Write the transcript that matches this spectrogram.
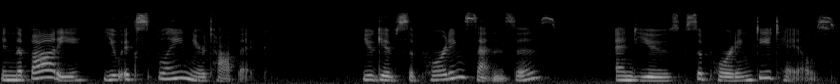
In the body, you explain your topic. You give supporting sentences and use supporting details.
